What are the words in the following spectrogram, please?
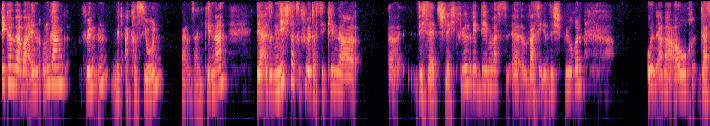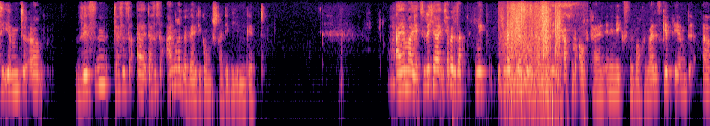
Wie können wir aber einen Umgang finden mit Aggression bei unseren Kindern, der also nicht dazu führt, dass die Kinder äh, sich selbst schlecht fühlen wegen dem, was, äh, was sie in sich spüren. Und aber auch, dass sie eben äh, wissen, dass es, äh, dass es andere Bewältigungsstrategien gibt einmal, jetzt will ich ja, ich habe ja gesagt, ich möchte das so in Etappen aufteilen in den nächsten Wochen, weil es gibt eben äh,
